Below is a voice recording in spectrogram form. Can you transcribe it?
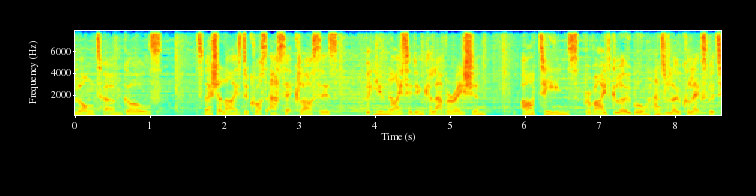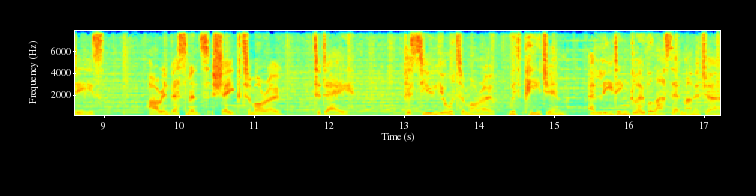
long term goals. Specialized across asset classes, but united in collaboration, our teams provide global and local expertise. Our investments shape tomorrow, today. Pursue your tomorrow with PGIM, a leading global asset manager.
